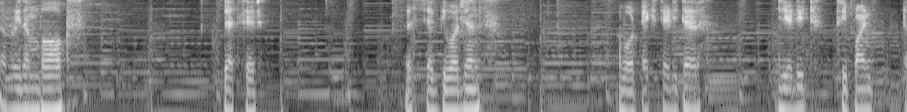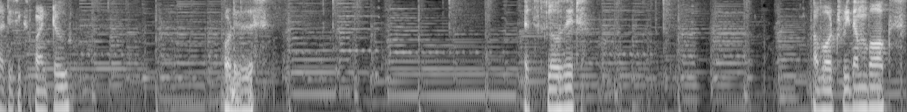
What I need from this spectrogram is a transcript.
a rhythm box. That's it. Let's check the versions. About text editor gedit 3.36.2 what is this? Let's close it. About rhythm box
